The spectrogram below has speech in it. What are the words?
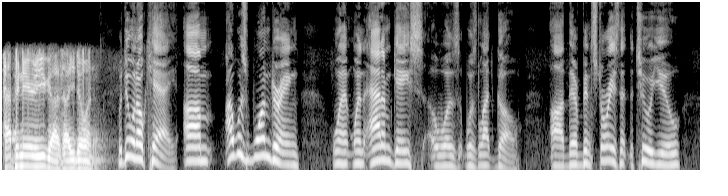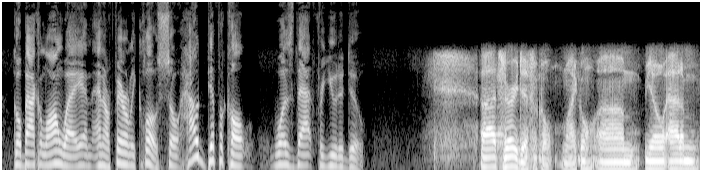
Happy New Year to you guys. How you doing? We're doing okay. Um, I was wondering when when Adam Gase was was let go. Uh, there have been stories that the two of you go back a long way and, and are fairly close. So, how difficult was that for you to do? Uh, it's very difficult, Michael. Um, you know, Adam,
